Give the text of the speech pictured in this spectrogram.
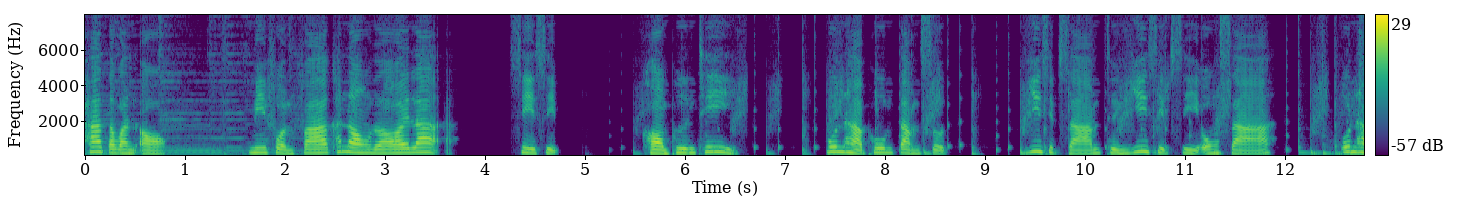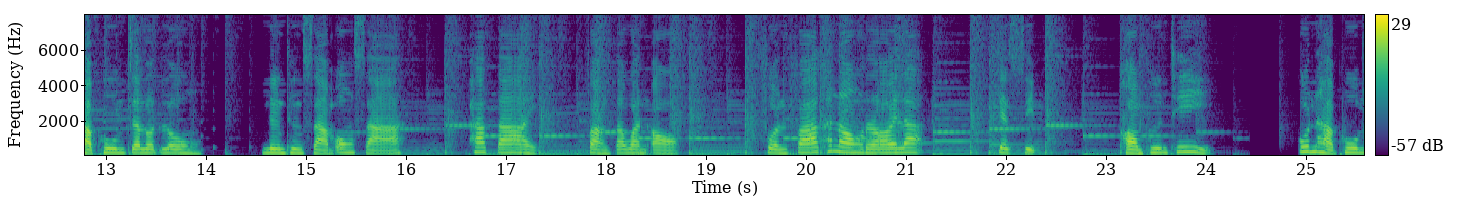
ภาคตะวันออก มีฝนฟ้าขนองร้อยละ 40 ของพื้นที่ อุณหภูมิต่ำสุด 23ถึง24 องศา อุณหภูมิจะลดลง 1-3 องศา ภาคใต้ ฝั่งตะวันออก ฝนฟ้าขนองร้อยละ 70 ของพื้นที่ อุณหภูมิ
